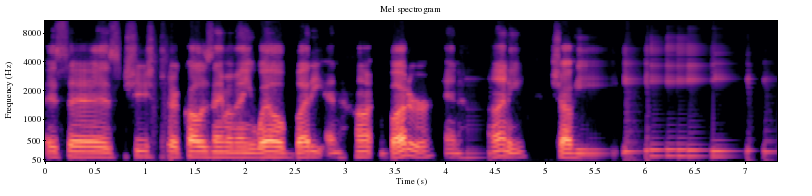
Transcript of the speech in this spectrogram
it says, "She shall call his name Emmanuel, buddy and butter and honey shall he eat,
